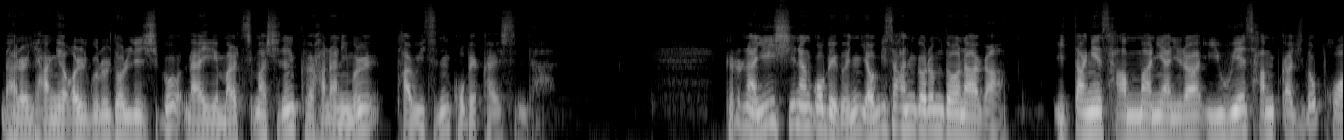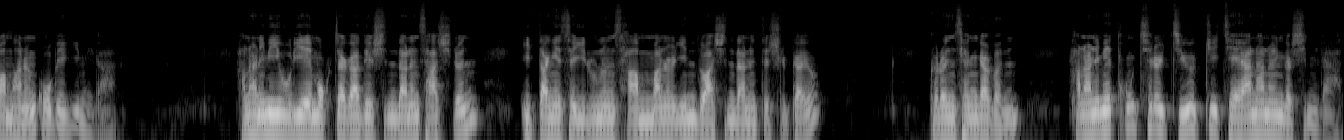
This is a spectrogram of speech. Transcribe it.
나를 향해 얼굴을 돌리시고 나에게 말씀하시는 그 하나님을 다윗은 고백하였습니다. 그러나 이 신앙 고백은 여기서 한 걸음 더 나아가 이 땅의 삶만이 아니라 이후의 삶까지도 포함하는 고백입니다. 하나님이 우리의 목자가 되신다는 사실은 이 땅에서 이루는 삶만을 인도하신다는 뜻일까요? 그런 생각은 하나님의 통치를 지극히 제한하는 것입니다.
